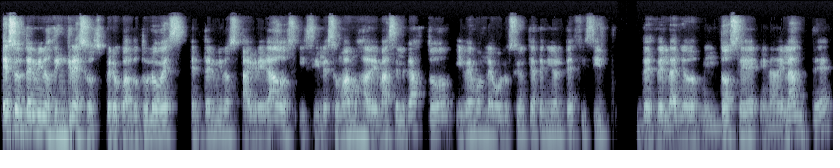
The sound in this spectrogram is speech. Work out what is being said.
Eso en términos de ingresos, pero cuando tú lo ves en términos agregados y si le sumamos además el gasto y vemos la evolución que ha tenido el déficit desde el año 2012 en adelante,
